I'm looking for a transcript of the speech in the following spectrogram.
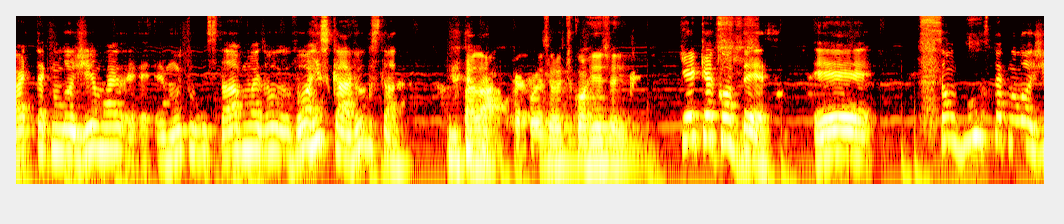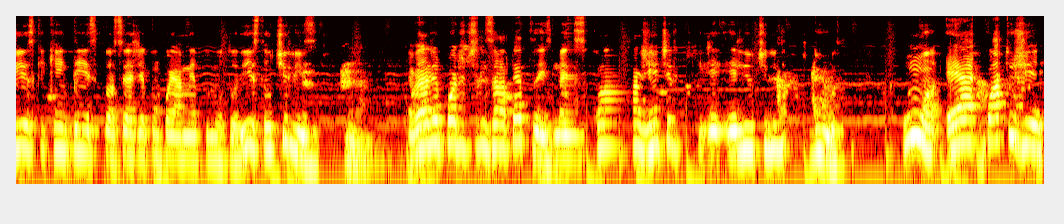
parte de tecnologia é, é, é muito Gustavo, mas vou, vou, arriscar, viu, Gustavo? Vai lá, qualquer coisa eu te corrijo aí. O que que acontece? É, são duas tecnologias que quem tem esse processo de acompanhamento do motorista utiliza. Na verdade, ele pode utilizar até três, mas com a gente ele, ele utiliza duas. Uma é a 4G,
